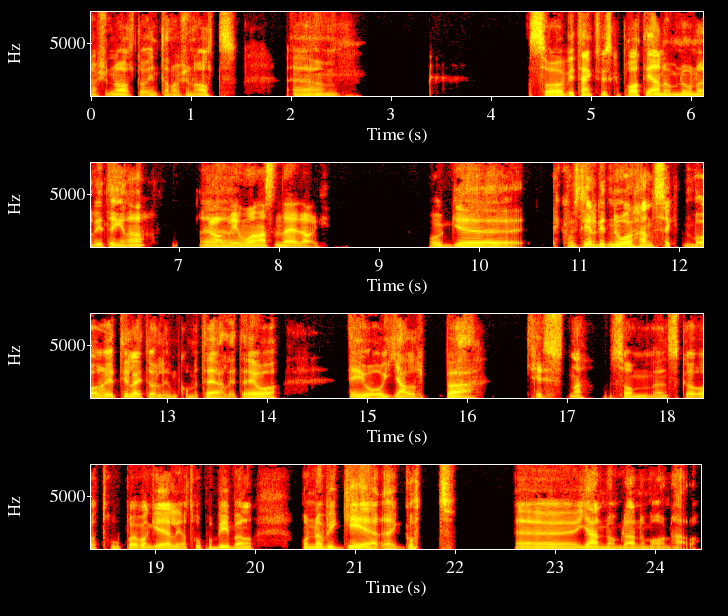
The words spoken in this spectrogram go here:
nasjonalt og internasjonalt. Um, så vi tenkte vi skulle prate gjennom noen av de tingene. Ja, vi må nesten det i dag. Og eh, jeg kan si litt noe av hensikten vår, i tillegg til å liksom kommentere litt, er jo, er jo å hjelpe kristne som ønsker å tro på evangeliet og tro på Bibelen, å navigere godt eh, gjennom denne måneden her, da,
